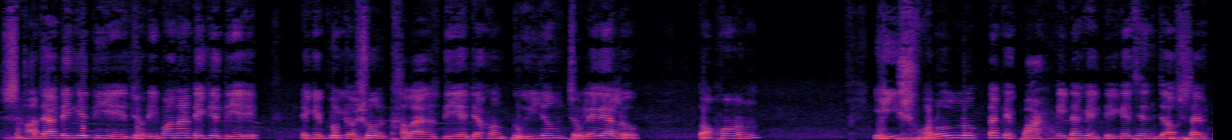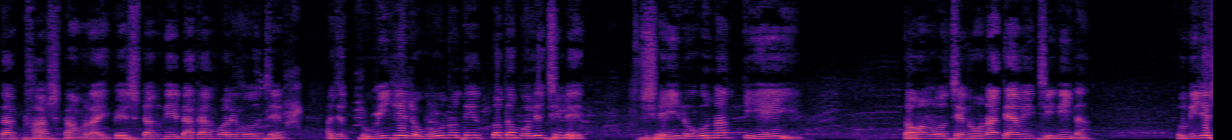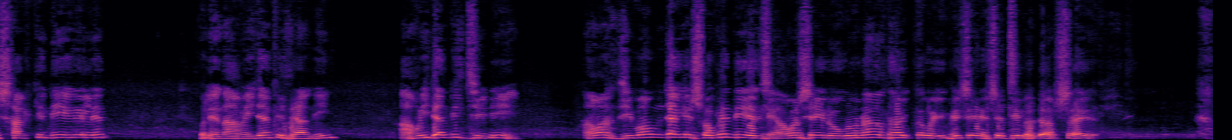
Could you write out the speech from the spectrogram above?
সাজা ডেকে দিয়ে, জরিমানা ডেকে দিয়ে, একে বেকসুর খালাস দিয়ে যখন দুইজন চলে গেল, তখন এই সরল লোকটাকে পাটনিটাকে ডেকেছেন জজ সাহেব, তার খাস কামরায় পেস্টার দিয়ে ডাকার পরে বলছেন আচ্ছা তুমি যে রঘুনাথের কথা বলেছিলে, সেই রঘুনাথ কি এই? তখন বলছেন, ওনাকে আমি চিনি না। উনি যে সাক্ষী দিয়ে গেলেন? বলেন আমি যাকে জানি। আমি যাকে চিনি। আমার জীবন যাকে সঁপে দিয়েছে, আমার সেই রঘুনাথ হয়তো ওই ভেসে এসেছিল সাহেব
